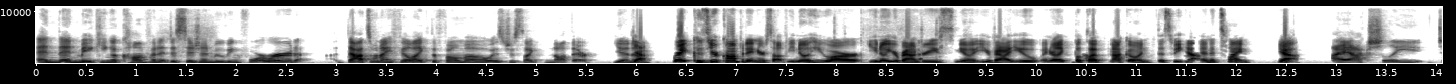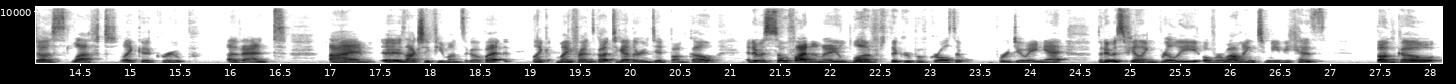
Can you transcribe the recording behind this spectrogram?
and then making a confident decision moving forward, that's when I feel like the FOMO is just like not there. You know? Yeah, right. Because you're confident in yourself. You know who you are. You know your boundaries. You know your value, and you're like book club, not going this week, yeah. and it's fine. Yeah. I actually just left like a group event. Um, it was actually a few months ago, but like my friends got together and did bunko, and it was so fun, and I loved the group of girls that were doing it. But it was feeling really overwhelming to me because bunko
